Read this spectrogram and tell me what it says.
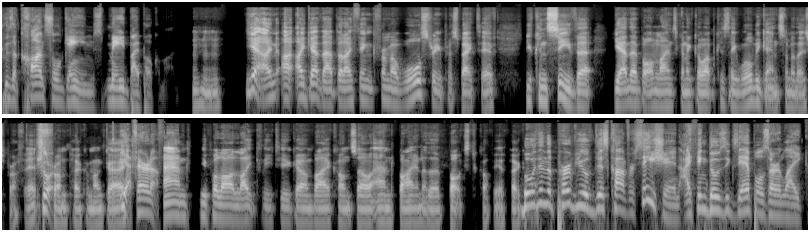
to the console games made by Pokemon. hmm Yeah, I I get that, but I think from a Wall Street perspective, you can see that yeah, their bottom line's going to go up because they will be getting some of those profits Sure. from Pokemon Go. Yeah, fair enough. and people are likely to go and buy a console and buy another boxed copy of Pokemon. But within the purview of this conversation, I think those examples are like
